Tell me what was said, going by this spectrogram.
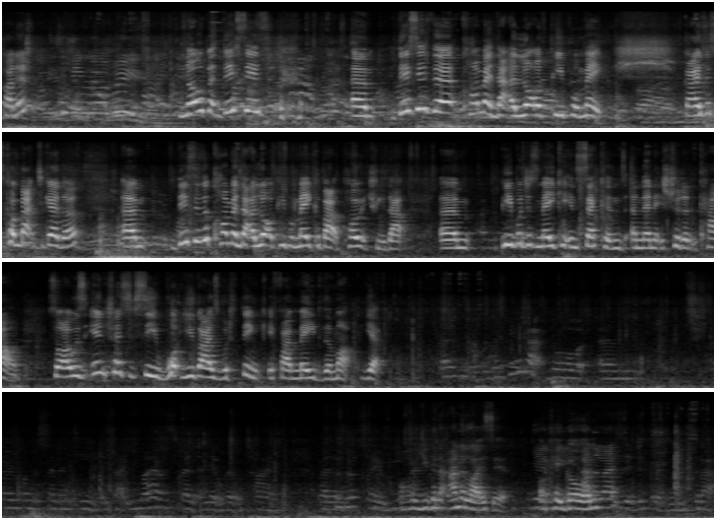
Pardon? No, but this is um, this is the comment that a lot of people make. Shh. Guys, let's come back together. Um, this is a comment that a lot of people make about poetry that um, people just make it in seconds and then it shouldn't count. So I was interested to see what you guys would think if I made them up. Yep. Um, the thing that brought um, going from the 17 is that you might have spent a little bit of time. Whether, so we Oh, you're gonna analyze it. Yeah, Okay, go on. analysed it differently. So that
